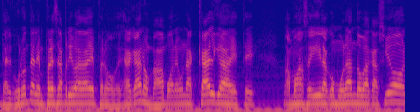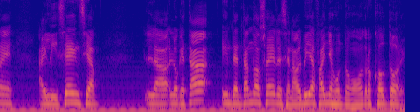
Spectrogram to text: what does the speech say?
de algunos de la empresa privada es, pero acá nos van a poner unas cargas, este, vamos a seguir acumulando vacaciones, hay licencia. La- lo que está intentando hacer el senador Villafaña junto con otros coautores,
